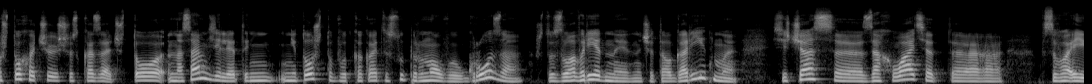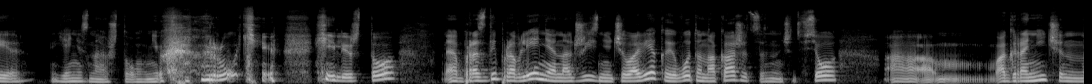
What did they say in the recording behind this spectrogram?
что хочу еще сказать, что на самом деле это не то, что вот какая-то супер новая угроза, что зловредные, значит, алгоритмы сейчас э, захватят э, в свои, я не знаю, что у них, руки или что, э, бразды правления над жизнью человека, и вот он окажется, значит, все ограничен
